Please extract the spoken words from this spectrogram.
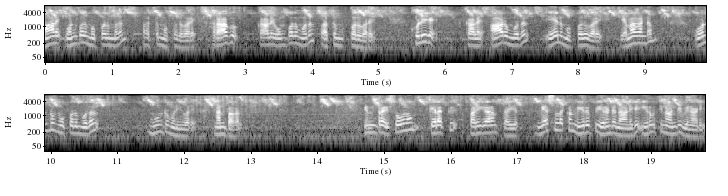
மாலை ஒன்பது முப்பது முதல் பத்து முப்பது வரை. ராகு காலை ஒன்பது முதல் பத்து முப்பது வரை. குளிகை காலை ஆறு முதல் ஏழு முப்பது வரை. யமகண்டம் ஒன்று முப்பது முதல் மூன்று மணி வரை. நண்பகல். இன்றைய சோளம் கிழக்கு பரிகாரம் தயிர். மேசலக்கம் இருப்பு இரண்டு நாளிகை இருபத்தி நான்கு வினாடி.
